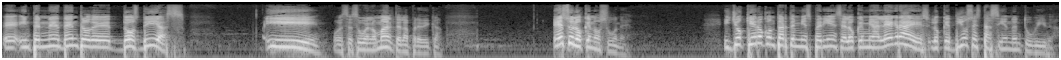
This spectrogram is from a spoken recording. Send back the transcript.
eh, internet dentro de dos días. Y pues se suben los martes la predica. Eso es lo que nos une. Y yo quiero contarte mi experiencia. Lo que me alegra es lo que Dios está haciendo en tu vida.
